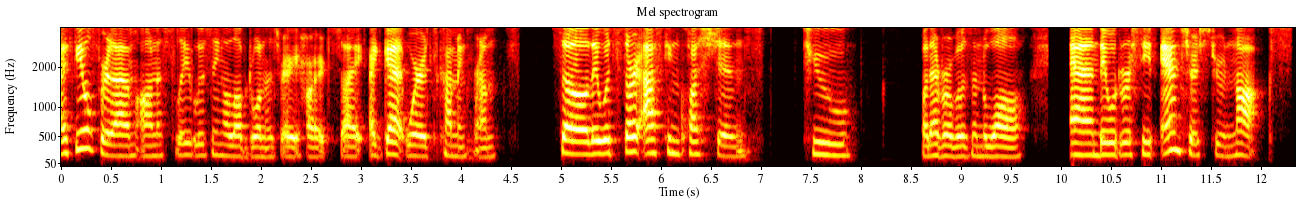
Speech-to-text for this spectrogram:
I feel for them, honestly. Losing a loved one is very hard. So I, I get where it's coming from. So they would start asking questions to whatever was in the wall, and they would receive answers through knocks.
